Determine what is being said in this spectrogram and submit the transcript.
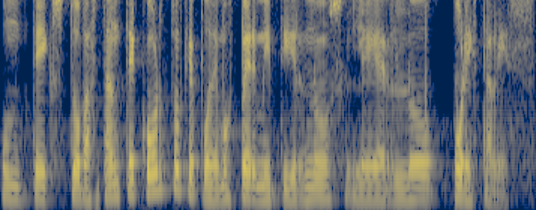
un texto bastante corto que podemos permitirnos leerlo por esta vez.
